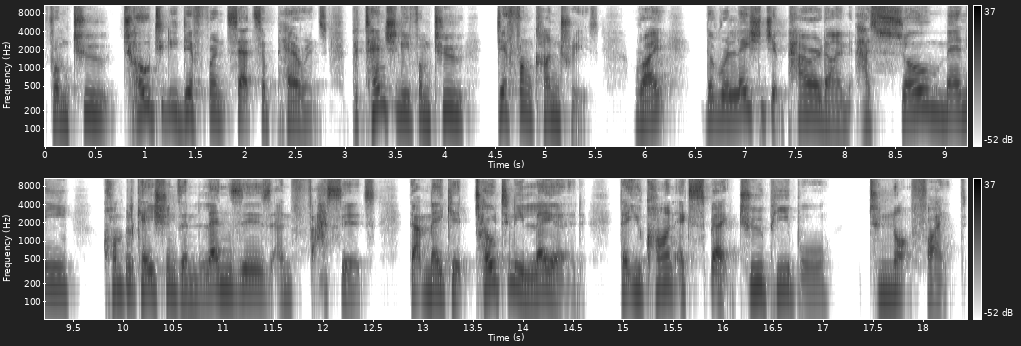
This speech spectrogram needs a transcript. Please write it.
from two totally different sets of parents, potentially from two different countries, right? The relationship paradigm has so many complications and lenses and facets that make it totally layered that you can't expect two people to not fight.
